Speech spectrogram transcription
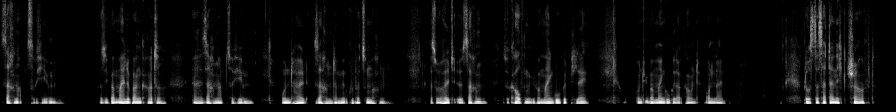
Sachen abzuheben. Also über meine Bankkarte, äh, Sachen abzuheben und halt Sachen damit rüber zu machen. Also halt, äh, Sachen zu kaufen über mein Google Play und über meinen Google-Account online. Bloß das hat er nicht geschafft,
